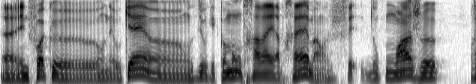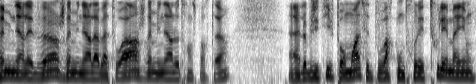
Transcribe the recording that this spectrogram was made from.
Et une fois que on est ok, on se dit ok, comment on travaille après? Ben, je fais, Donc moi, je rémunère l'éleveur, je rémunère l'abattoir, je rémunère le transporteur. Euh, L'objectif pour moi, c'est de pouvoir contrôler tous les maillons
